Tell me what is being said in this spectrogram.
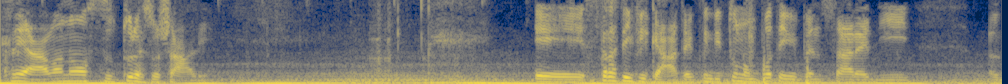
creavano strutture sociali e stratificate, quindi tu non potevi pensare di uh,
